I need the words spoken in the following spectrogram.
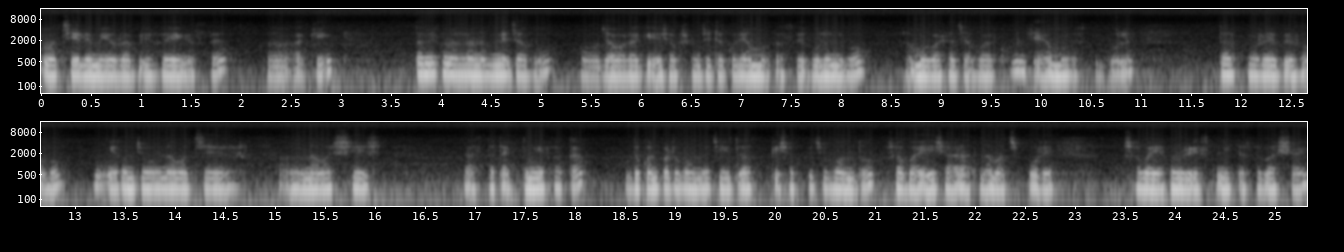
আমার ছেলে মেয়ে ওরা বের হয়ে গেছে আগেই। তবে এখন আল্লাহ নামনে যাব। যাওয়ার আগে সবসময় যেটা করি আম্মুর কাছে বলে নেব। আম্মুর বাসা যাব এখন, যে আম্মুর কাছে বলে তারপরে বের হব। এখন জোর নামাজের নামাজ শেষ। রাস্তাটা একদমই ফাঁকা। দোকানপাটও বন্ধ, যেহেতু আজকে সব কিছু বন্ধ। সবাই সারা রাত নামাজ পড়ে, সবাই এখন রেস্ট নিতেছে বাসায়।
